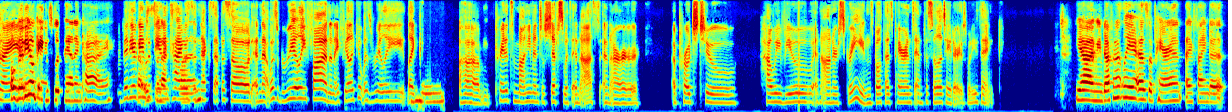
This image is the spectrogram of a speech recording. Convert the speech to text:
Right. Oh, video games with Dan and Kai. Video that games with Dan and Kai one. was the next episode, and that was really fun. And I feel like it was really like mm-hmm. um created some monumental shifts within us and our approach to how we view and honor screens, both as parents and facilitators. What do you think? Yeah, I mean, definitely as a parent, I find it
